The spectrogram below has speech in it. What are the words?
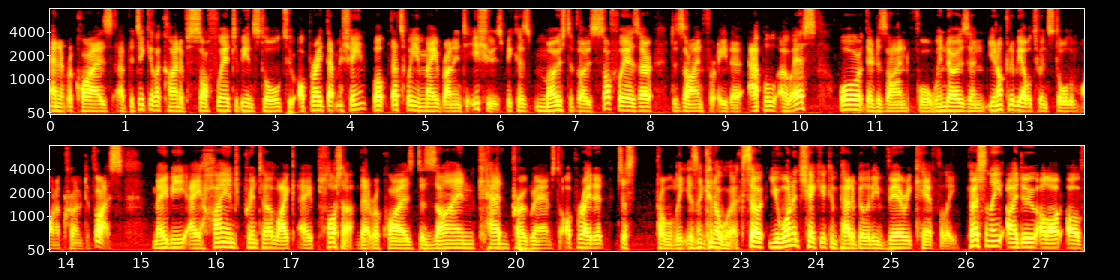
and it requires a particular kind of software to be installed to operate that machine, well, that's where you may run into issues because most of those softwares are designed for either Apple OS or they're designed for Windows, and you're not going to be able to install them on a Chrome device. Maybe a high end printer like a plotter that requires design CAD programs to operate it just probably isn't going to work. So you want to check your compatibility very carefully. Personally, I do a lot of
